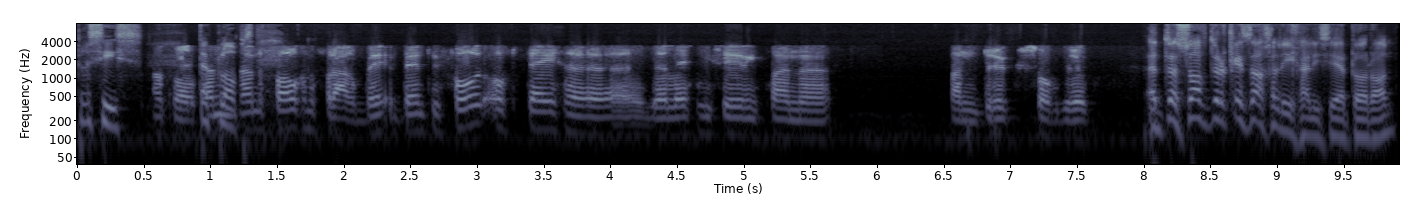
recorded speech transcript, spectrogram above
precies. Oké, dat dan, klopt. dan de volgende vraag. Ben- bent u voor of tegen eh, de legalisering van, eh van drugs, softdrugs? Het softdruk is al gelegaliseerd hoor, Ron.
